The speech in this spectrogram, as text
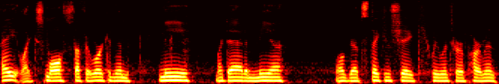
I ate like small stuff at work, and then me, my dad, and Mia all got Steak 'n Shake. We went to her apartment.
